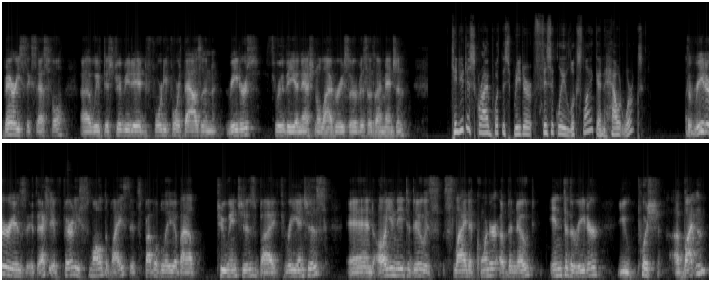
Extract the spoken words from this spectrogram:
very successful. Uh, we've distributed 44,000 readers through the uh, National Library Service, as I mentioned. Can you describe what this reader physically looks like and how it works? The reader is it's actually a fairly small device. It's probably about two inches by three inches. And all you need to do is slide a corner of the note into the reader you push a button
